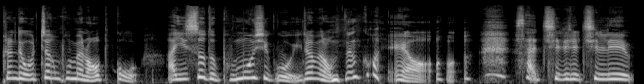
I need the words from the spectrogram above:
그런데 옷장 보면 없고, 아, 있어도 봄옷이고, 이러면 없는 거예요. 4717님,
